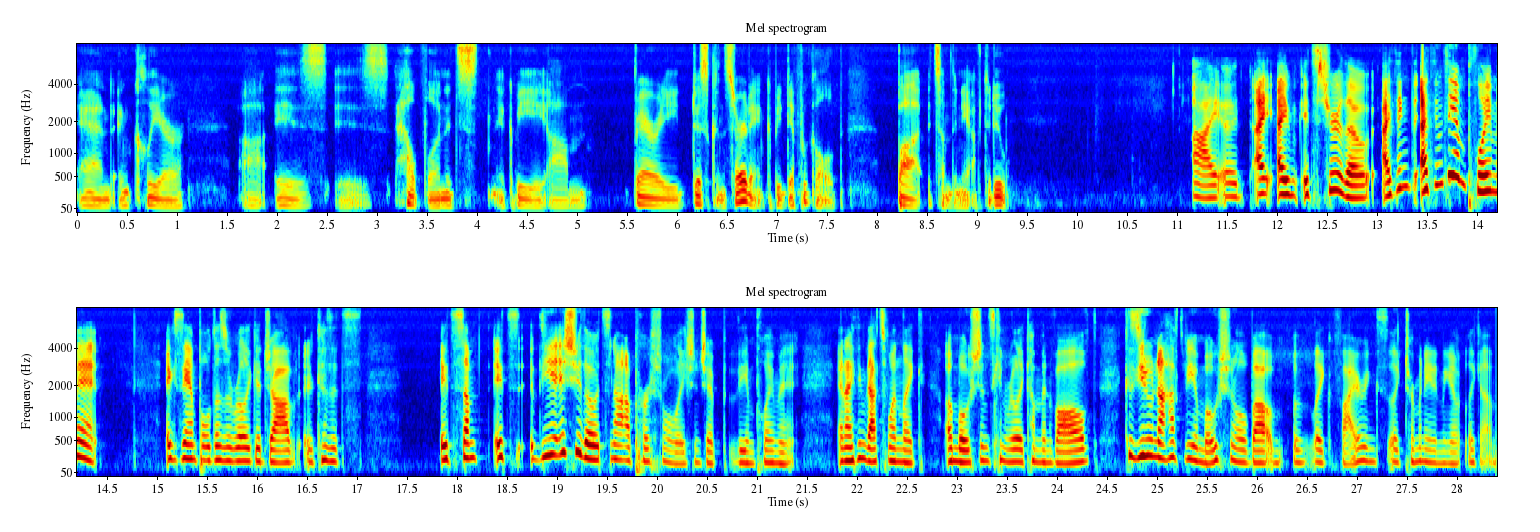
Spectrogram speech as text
and and clear uh, is is helpful. And it's it could be um very disconcerting. It could be difficult, but it's something you have to do. I, uh, I, I, it's true though. I think, I think the employment example does a really good job because it's, it's some, it's the issue though. It's not a personal relationship, the employment, and I think that's when like emotions can really come involved because you do not have to be emotional about uh, like firing, like terminating a, like a,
